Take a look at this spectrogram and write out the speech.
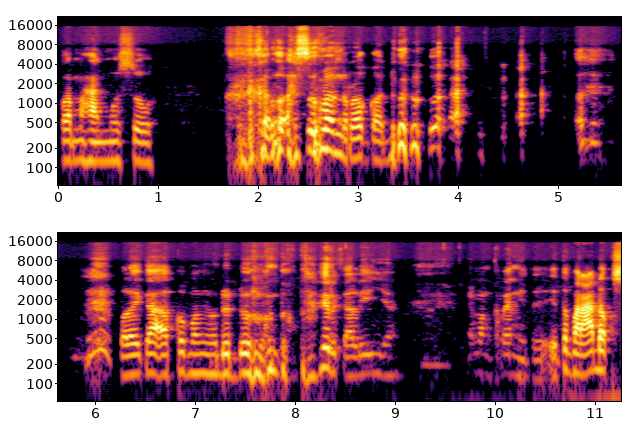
kelemahan musuh. Kalau Asuma ngerokok dulu. Bolehkah aku mengudut dulu untuk terakhir kalinya? Emang keren itu. Itu paradoks,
